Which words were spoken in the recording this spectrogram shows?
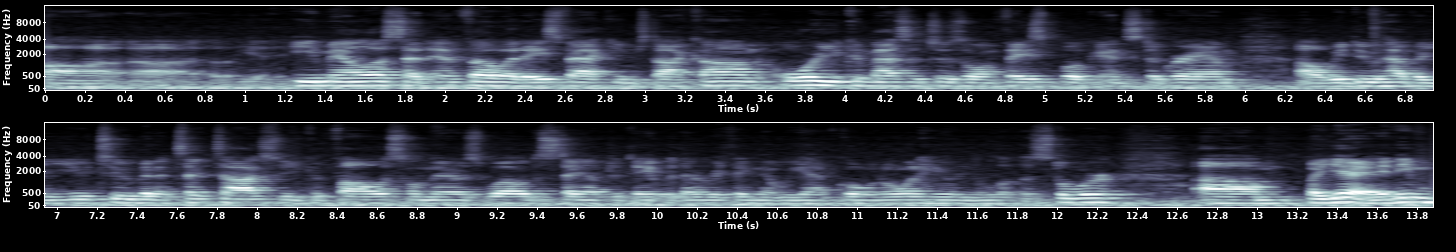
uh, email us at info at acevacuums.com or you can message us on Facebook, Instagram. Uh, we do have a YouTube and a TikTok, so you can follow us on there as well to stay up to date with everything that we have going on here in the store. Um, but yeah, any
